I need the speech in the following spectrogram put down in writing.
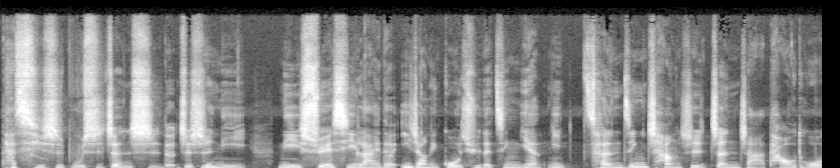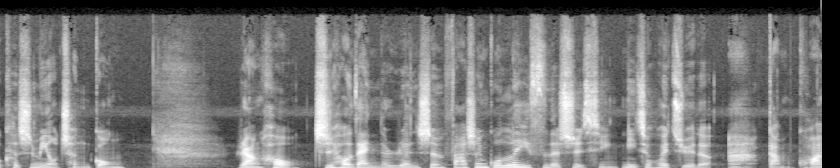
它其实不是真实的，只是你。你学习来的，依照你过去的经验，你曾经尝试挣扎逃脱，可是没有成功。然后之后，在你的人生发生过类似的事情，你就会觉得啊，赶快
